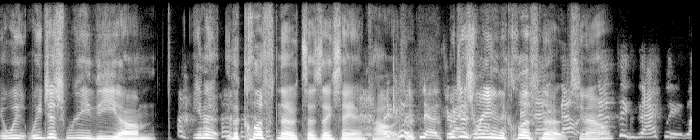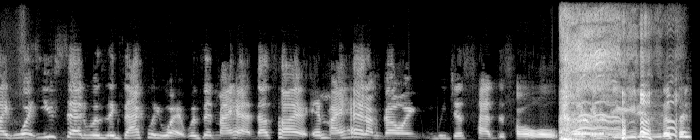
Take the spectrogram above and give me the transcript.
we we just read the um you know the cliff notes as they say in the college. cliff notes, We're right? just Well, reading the cliff that- notes, that- you know. That's exactly like what you said was exactly what was in my head. That's how I, in my head I'm going. We just had this whole like interview. You didn't listen,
